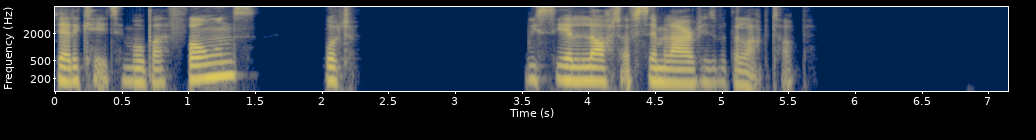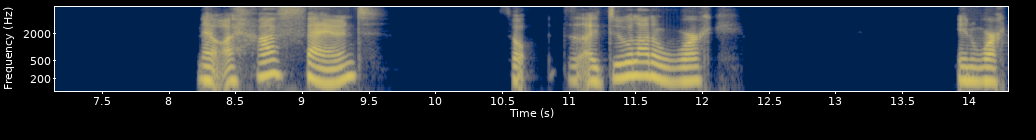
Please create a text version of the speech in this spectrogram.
dedicated to mobile phones, but we see a lot of similarities with the laptop. Now, I have found, so I do a lot of work in work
